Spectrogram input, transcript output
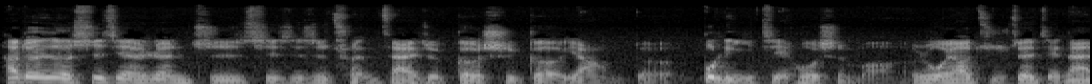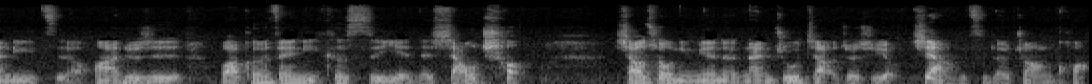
他对这个世界的认知其实是存在着各式各样的不理解或什么。如果要举最简单的例子的话，就是瓦昆菲尼克斯演的小丑，小丑里面的男主角就是有这样子的状况。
